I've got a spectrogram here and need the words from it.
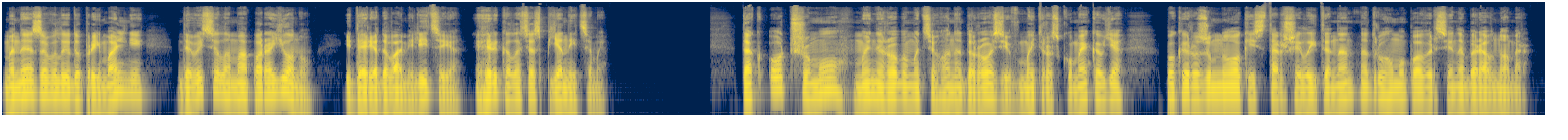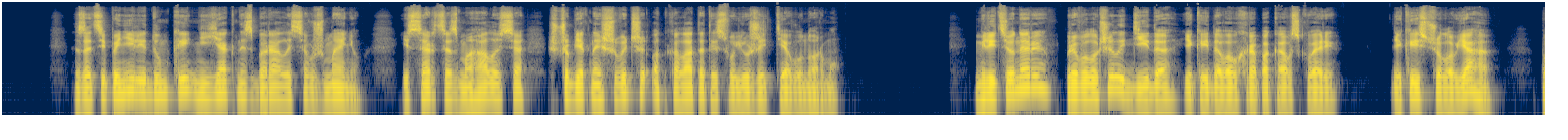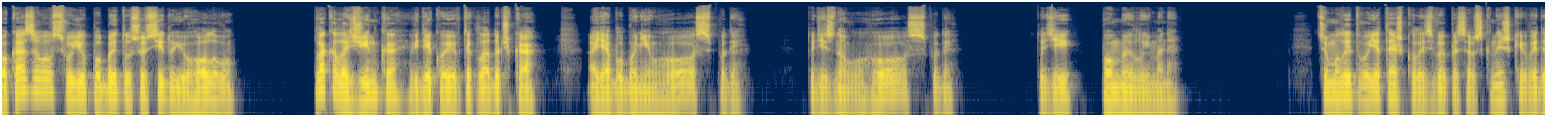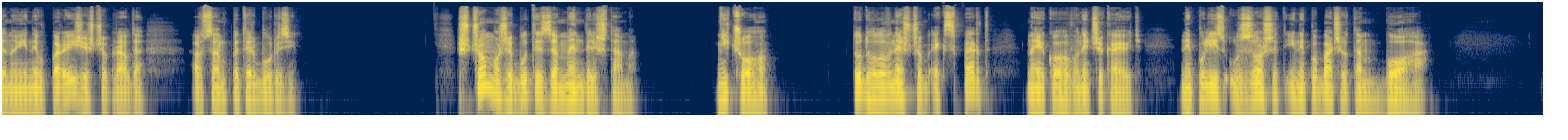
Мене завели до приймальні, де висіла мапа району, і де рядова міліція гиркалася з п'яницями. Так от чому ми не робимо цього на дорозі, вмить розкумекав я, поки розумноокий старший лейтенант на другому поверсі набирав номер. Заціпенілі думки ніяк не збиралися в жменю, і серце змагалося, щоб якнайшвидше откалатати свою життєву норму. Міліціонери приволочили діда, який давав храпака в сквері. Якийсь чолов'яга показував свою побиту сусідою голову. Плакала жінка, від якої втекла дочка, а я бубонів Господи. Тоді знову Господи. Тоді помилуй мене. Цю молитву я теж колись виписав з книжки, виданої не в Парижі, щоправда, а в Санкт Петербурзі. Що може бути за Мендельштама? Нічого. Тут головне, щоб експерт, на якого вони чекають, не поліз у зошит і не побачив там Бога.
